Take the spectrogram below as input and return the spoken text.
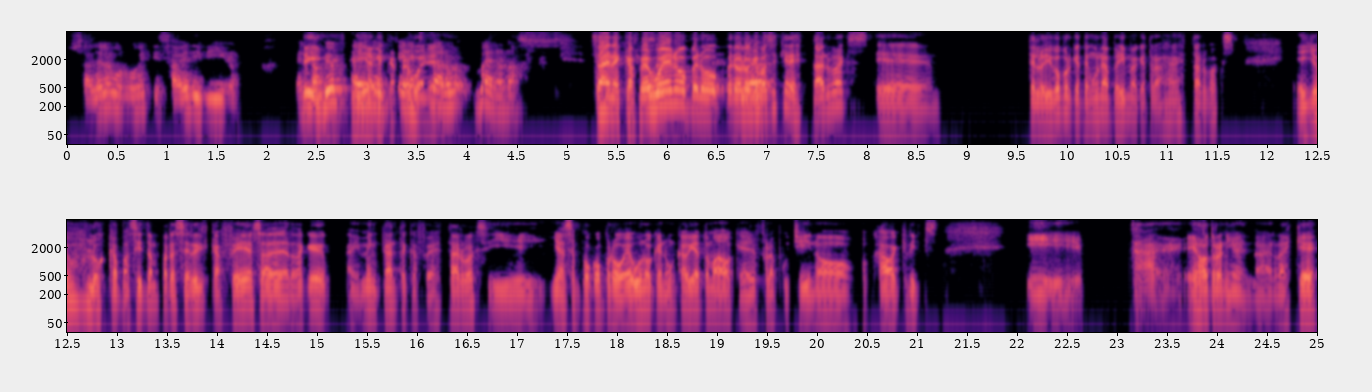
sale la burbuja y sabe divino. En cambio, eh, en, en, bueno. Starbucks, bueno, no. O sea, en café es bueno, pero, pero lo que pasa es que el Starbucks, eh, te lo digo porque tengo una prima que trabaja en Starbucks, ellos los capacitan para hacer el café, o sea, de verdad que a mí me encanta el café de Starbucks y, y hace poco probé uno que nunca había tomado, que es el Frappuccino Java Crips, y es otro nivel, la verdad es que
